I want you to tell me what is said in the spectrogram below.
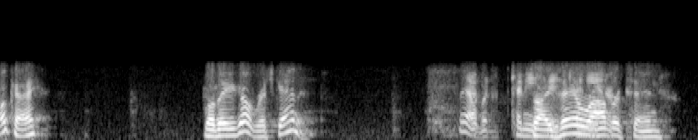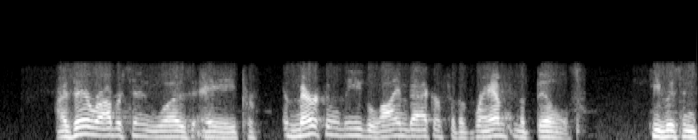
Okay. Well, there you go, Rich Gannon. Yeah, but Kenny. So Isiah Robertson, Isiah Robertson was a American League linebacker for the Rams and the Bills. He was in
